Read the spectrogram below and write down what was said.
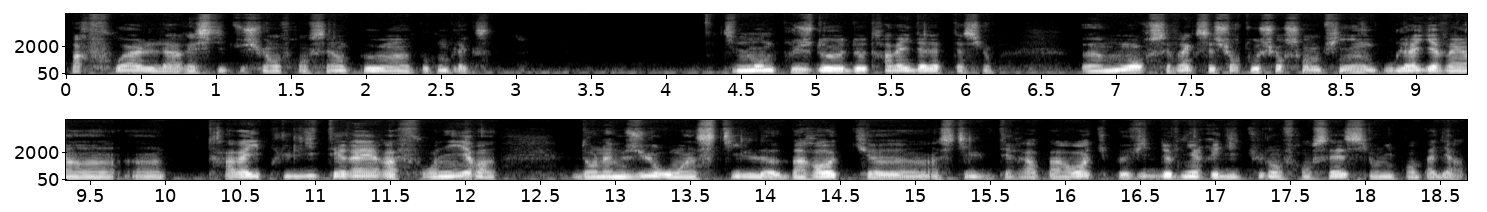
parfois la restitution en français un peu, un peu complexe, qui demande plus de, de travail d'adaptation. Euh, Moore, c'est vrai que c'est surtout sur Swamp Thing où là il y avait un, un travail plus littéraire à fournir dans la mesure où un style baroque, euh, un style littéraire baroque peut vite devenir ridicule en français si on n'y prend pas garde.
